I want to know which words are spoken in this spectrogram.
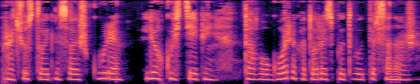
прочувствовать на своей шкуре легкую степень того горя, которое испытывают персонажи.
